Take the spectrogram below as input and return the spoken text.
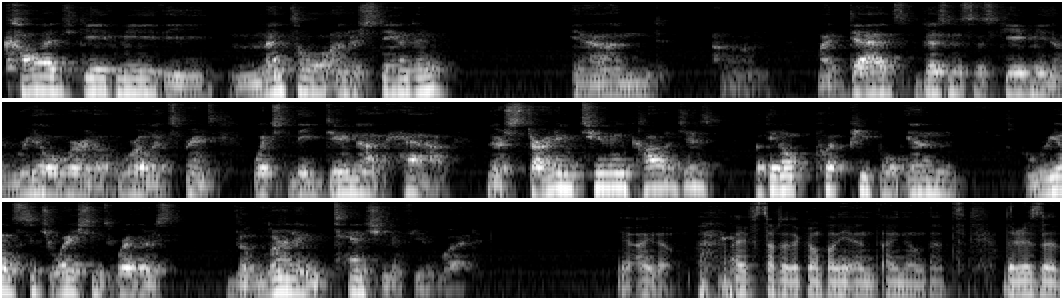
college gave me the mental understanding, and um, my dad's businesses gave me the real world, world experience, which they do not have. They're starting to in colleges, but they don't put people in real situations where there's the learning tension, if you would. Yeah, I know. I've started a company and I know that there is a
